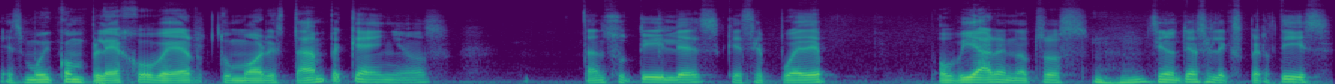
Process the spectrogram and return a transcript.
Es muy complejo ver tumores tan pequeños, tan sutiles que se puede obviar en otros si no tienes el expertise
